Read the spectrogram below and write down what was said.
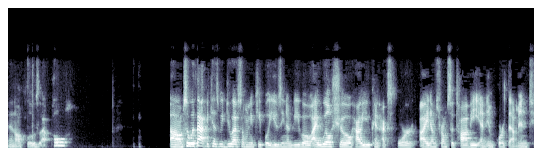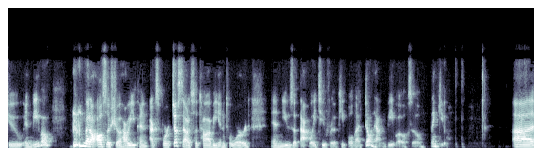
And I'll close that poll. Um, so with that, because we do have so many people using NVivo, I will show how you can export items from Citavi and import them into NVivo. but I'll also show how you can export just out of Citavi into Word and use it that way too for the people that don't have NVivo. So thank you. Uh,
